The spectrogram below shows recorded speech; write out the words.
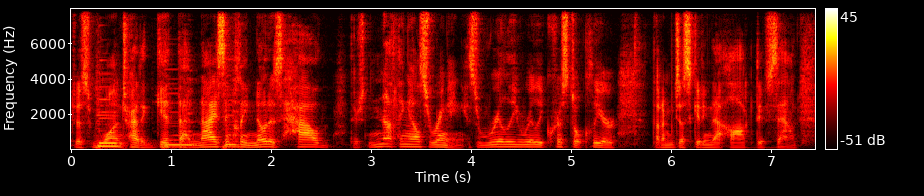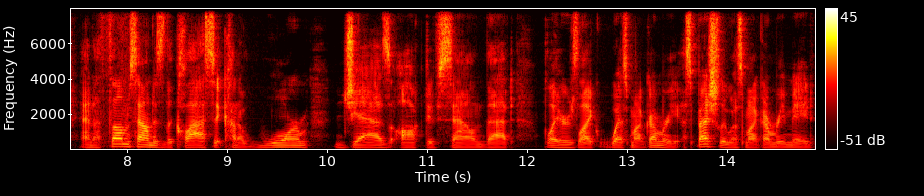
just one, try to get that nice and clean. Notice how there's nothing else ringing. It's really, really crystal clear that I'm just getting that octave sound. And a thumb sound is the classic kind of warm jazz octave sound that players like Wes Montgomery, especially Wes Montgomery, made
